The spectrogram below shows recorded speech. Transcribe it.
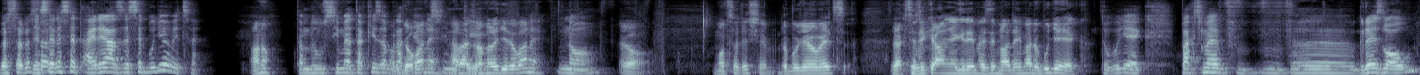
10-10? 10-10 a 11-10 Budějovice. Ano, Tam musíme taky zabrat. do vany. Hele, zveme lidi do vany. No, Jo, moc se těším. Do Budějovic, jak se říká někdy mezi mladýma do Budějek. to bude. Pak jsme v, v, v kdo je zloun,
